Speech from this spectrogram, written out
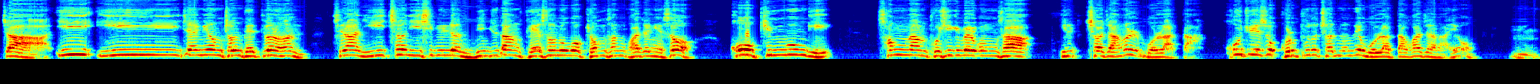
자, 이 이재명 전 대표는 지난 2021년 민주당 대선 후보 경선 과정에서 고 김문기 성남 도시개발공사 1처장을 몰랐다. 호주에서 골프도 쳤는데 몰랐다고 하잖아요. 음.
